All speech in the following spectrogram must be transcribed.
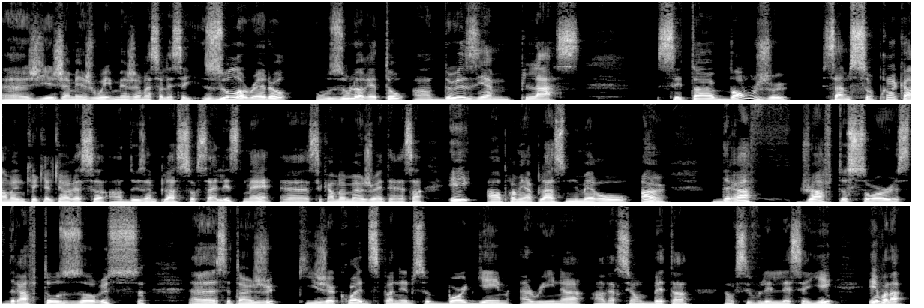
Euh, J'y ai jamais joué, mais j'aimerais ça l'essayer. Zuloreto ou Zuloreto en deuxième place. C'est un bon jeu. Ça me surprend quand même que quelqu'un aurait ça en deuxième place sur sa liste, mais euh, c'est quand même un jeu intéressant. Et en première place, numéro 1, Draft, Draftosaurus, Draftosaurus. Euh, c'est un jeu qui, je crois, est disponible sur Board Game Arena en version bêta. Donc, si vous voulez l'essayer. Et voilà.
